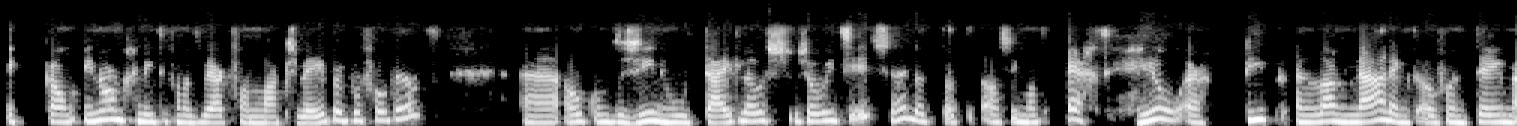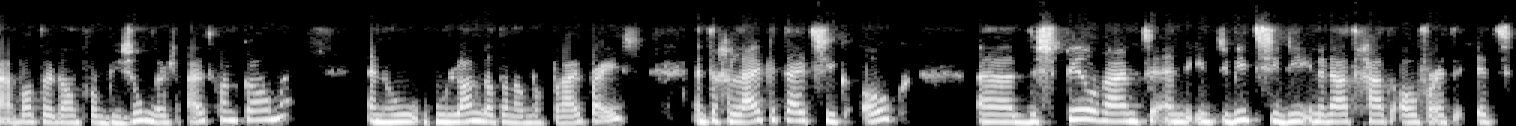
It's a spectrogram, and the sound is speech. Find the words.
Ik kan enorm genieten van het werk van Max Weber bijvoorbeeld. Uh, ook om te zien hoe tijdloos zoiets is. Hè? Dat, dat als iemand echt heel erg diep en lang nadenkt over een thema, wat er dan voor bijzonders uit kan komen. En hoe, hoe lang dat dan ook nog bruikbaar is. En tegelijkertijd zie ik ook uh, de speelruimte en de intuïtie die inderdaad gaat over het, het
